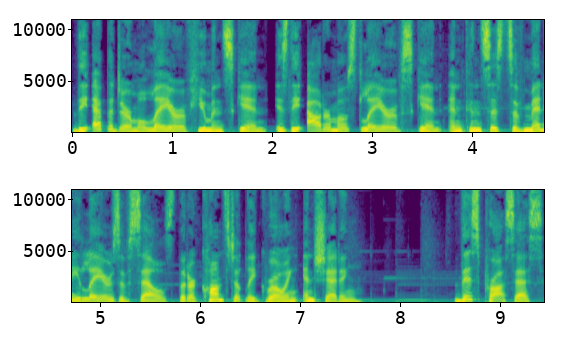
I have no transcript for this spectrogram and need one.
The epidermal layer of human skin is the outermost layer of skin and consists of many layers of cells that are constantly growing and shedding. This process,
